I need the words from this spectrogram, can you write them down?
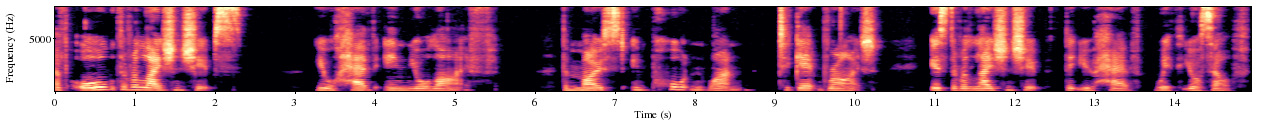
Of all the relationships you will have in your life, the most important one to get right is the relationship that you have with yourself.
